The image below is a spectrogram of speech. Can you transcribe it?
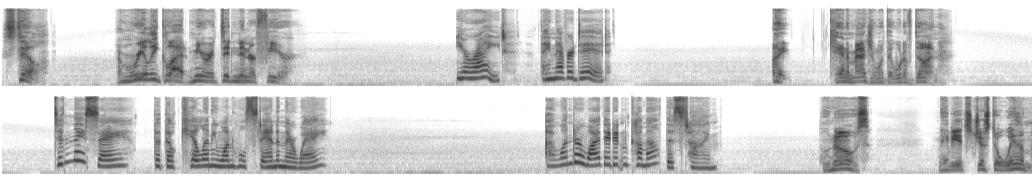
Still, I'm really glad Mira didn't interfere. You're right. They never did. I can't imagine what they would have done. Didn't they say that they'll kill anyone who'll stand in their way? I wonder why they didn't come out this time. Who knows? Maybe it's just a whim.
